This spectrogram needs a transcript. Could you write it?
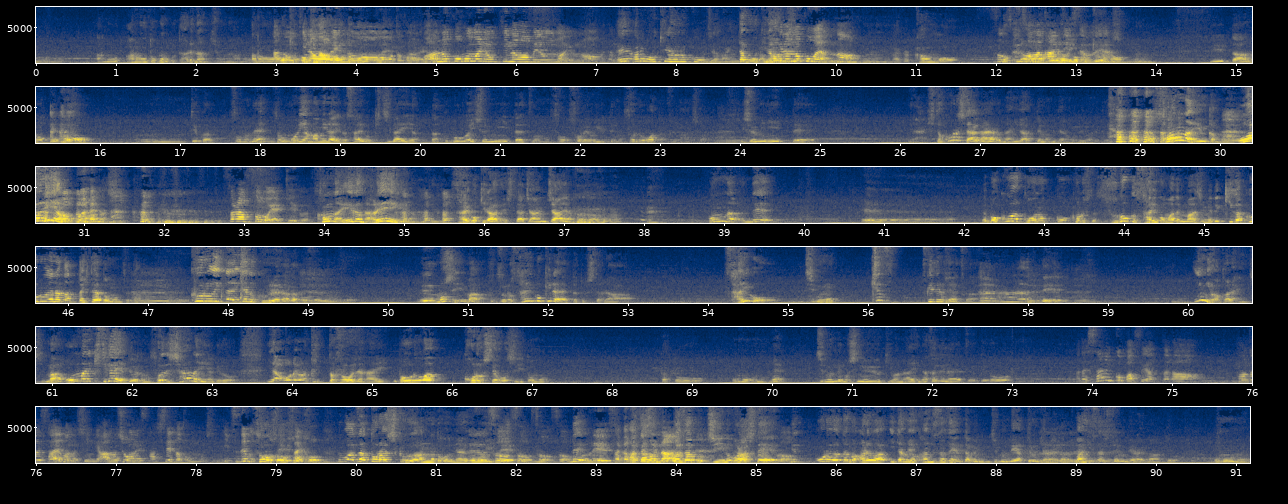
あのあの男の子誰なんでしょうねあの。あの沖沖縄弁のの男の子。ね男の子。はいあの子ほんまに沖縄弁うまいよな。えあれは沖縄の子じゃないん多分沖縄でしょ沖縄の子やんな。うんなんか顔もそうですね沖縄そんな感じ南ですよね。国系の。で言ったあの子もうんっていうかそのねその森山未来が最後気違いやったって僕が一緒に見に行ったやつはもうそそれを言ってもそれで終わったんですけど話は、うん。一緒に見に行っていや人殺してあかんやろ何があってもみたいなこと言われて。そんなん言うたらもう終わりやん この話。そりゃそうやけどそんなん映画なれへんやんっていう。最後キラーでした。じゃんじゃんやん。ほんなんでえーで僕はこのここの人すごく最後まで真面目で気が狂えなかった人やと思うんですよ。多分、狂いたいけど狂えなかった人やと思うんですよ、でもしまあ普通のサイコキラーやったとしたら最後自分を傷つけてるじゃないですか、あーって。意味分からへんし。まあほんまに気違いやって言われてもそれでしゃあないんやけど。いや俺はきっとそうじゃない。ボールは殺してほしいと思ったと思うのね。自分でも死ぬ勇気はない情けないやつやけど、私サイコパスやったら本当に最後のシーンであの少年刺してたと思うしいつでもそうそうそうそうわざとらしくあんなところにナイフ置いて、うんそうそうそうそう。で頭にわざと血残らして俺は多分あれは痛みを感じさせへんために自分でやってるんじゃないかな。うん。麻痺させてるんじゃないかなって思うのよ。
